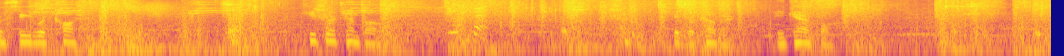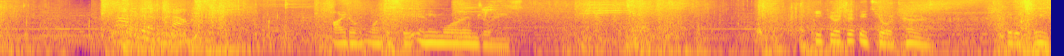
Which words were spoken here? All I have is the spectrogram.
Proceed with caution. Keep your tempo. Eat this! It recovered. Be careful. Not even a challenge. I don't want to see any more injuries. Keep your di- It's your turn. It is weak.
